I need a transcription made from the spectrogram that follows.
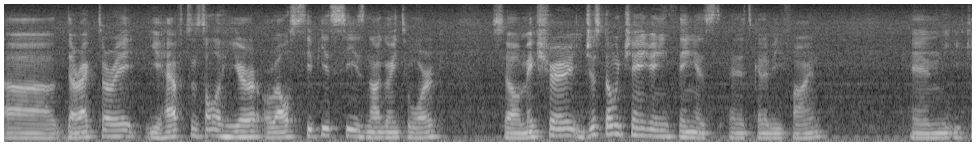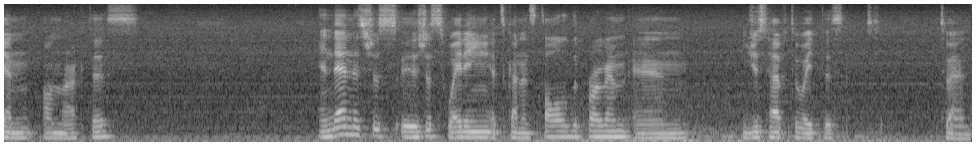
uh, directory you have to install it here or else CPSC is not going to work. So make sure you just don't change anything and it's gonna be fine. And you can unmark this. And then it's just it's just waiting it's gonna install the program and you just have to wait this to end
